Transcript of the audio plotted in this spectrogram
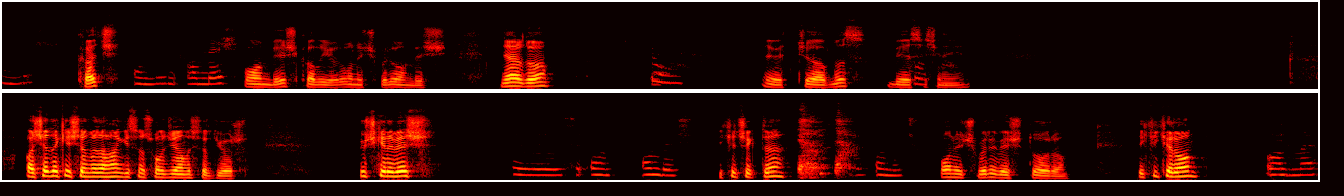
15. kaç? 15. 15. 15 kalıyor. 13 bölü 15. Nerede o? Evet cevabımız B seçeneği. Aşağıdaki işlemlerden hangisinin sonucu yanlıştır diyor. 3 kere 5 Ee, 10. 15. 2 çıktı. 13. 13 bölü 5 doğru. 2 kere 10 20.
